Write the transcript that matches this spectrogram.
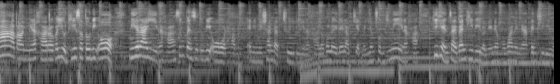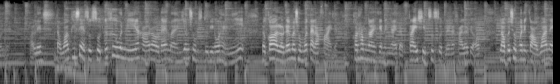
ค่ะตอนนี้นะคะเราก็อยู่ที่สตูดิโอมิรายีนะคะ ซึ่งเป็นสตูดิโอทำแอนิเมชันแบบ 3D นะคะแล้วก็เลยได้รับเกียรติมาเยี่ยมชมที่นี่นะคะ ที่เห็นใส่แว่น 3D แบบนี้เนี่ยเพราะว่าในเนี้ยเป็น 3D หมดเลยขอเล่นแต่ว่าพิเศษสุดๆ ก็คือวันนี้นะคะ เราได้มาเยี่ยมชมสตูดิโอแห่งนี้ แล้วก็เราได้มาชมว่าแต่ละฝ่ายเนี่ยเขาทำงานกันยังไงแบบใกล้ชิดสุดๆเลยนะคะ แล้วเดี๋ยว เราไปชมกันดีกว่าว่าใน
